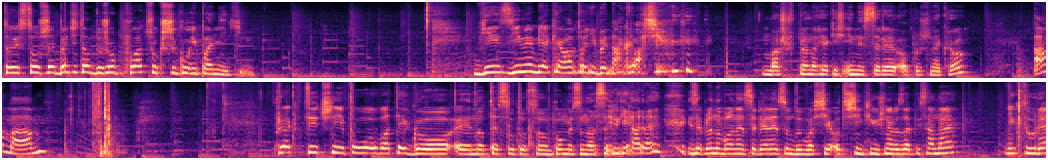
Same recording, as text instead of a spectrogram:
to jest to, że będzie tam dużo płaczu, krzyku i paniki. Więc nie wiem, jak ja mam to niby nagrać. Masz w planach jakiś inny serial oprócz Necro? A mam. Praktycznie połowa tego e, no, testu to są pomysły na seriale i zaplanowane seriale są to właśnie odcinki już nawet zapisane. Niektóre.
